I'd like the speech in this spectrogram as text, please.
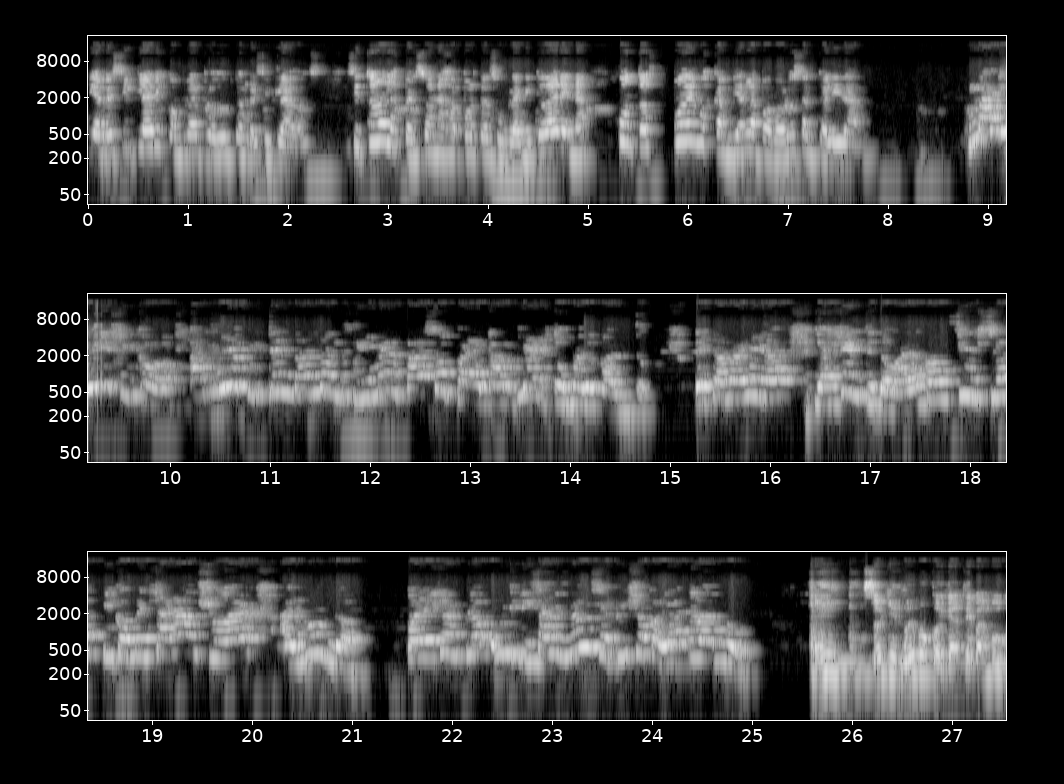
y a reciclar y comprar productos reciclados. Si todas las personas aportan su granito de arena, juntos podemos cambiar la pavorosa actualidad. ¡Magnífico! Estén dando el primer paso para cambiar hábitos. De esta manera, la gente tomará conciencia y comenzará a ayudar al mundo. Por ejemplo, utilizando el nuevo cepillo colgate bambú. ¡Hey! Soy el nuevo colgate bambú.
